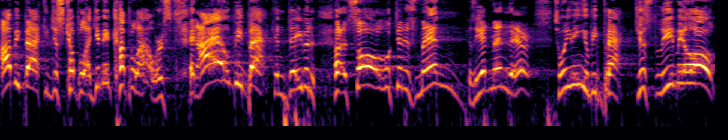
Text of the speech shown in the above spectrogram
I'll be back in just a couple, give me a couple hours and I'll be back. And David, uh, Saul looked at his men because he had men there. So what do you mean you'll be back? Just leave me alone.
